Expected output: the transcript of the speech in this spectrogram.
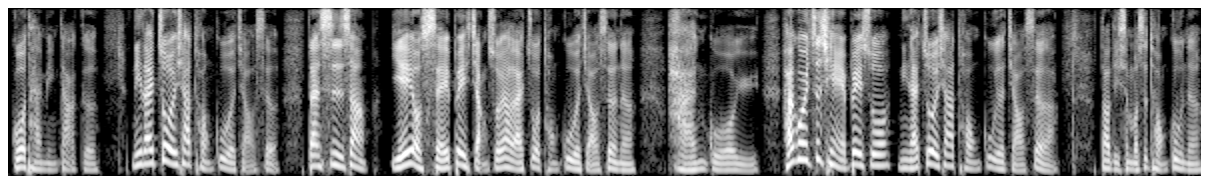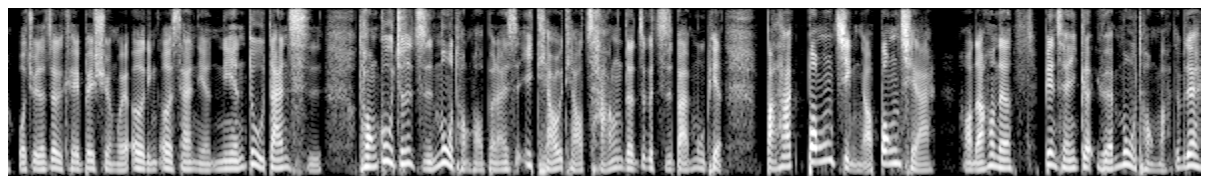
郭台铭大哥，你来做一下统顾的角色。但事实上，也有谁被讲说要来做统顾的角色呢？韩国瑜，韩国瑜之前也被说你来做一下统顾的角色啦。到底什么是统顾呢？我觉得这个可以被选为二零二三年年度单词。统顾就是指木桶哦，本来是一条一条长的这个纸板木片，把它绷紧啊，绷起来。好，然后呢，变成一个圆木桶嘛，对不对？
